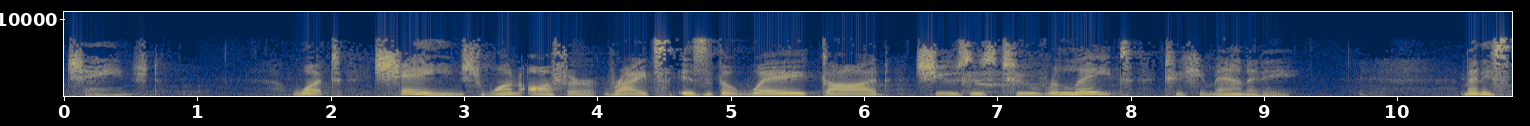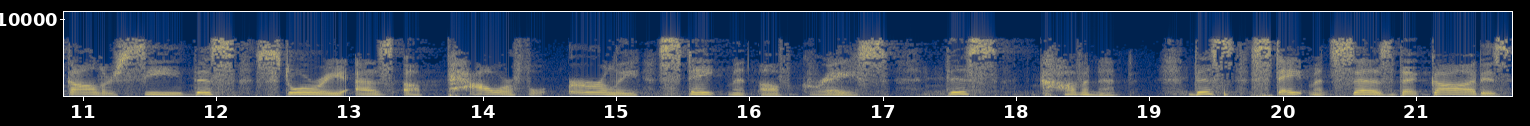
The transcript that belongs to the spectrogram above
changed. What changed, one author writes, is the way God chooses to relate to humanity. Many scholars see this story as a powerful early statement of grace. This covenant this statement says that God is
